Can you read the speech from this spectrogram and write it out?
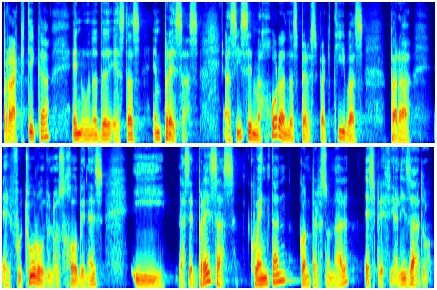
práctica en una de estas empresas. Así se mejoran las perspectivas para el futuro de los jóvenes y las empresas cuentan con personal especializado.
